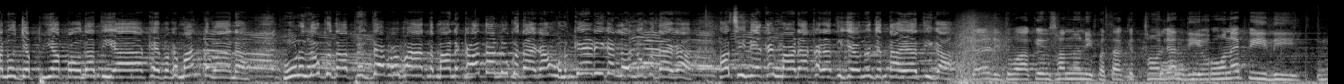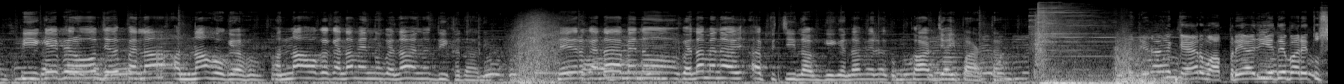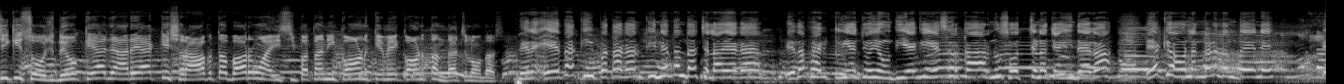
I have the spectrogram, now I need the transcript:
ਸਾਨੂੰ ਜੱਫੀਆਂ ਪਾਉਂਦਾ ਸੀ ਆ ਕੇ ਭਗਵੰਤ ਮਾਨ। ਹੁਣ ਲੁਕਦਾ ਫਿਰਦਾ ਭਗਵੰਤ ਮਾਨ। ਕਾਹਤੋਂ ਲੁਕਦਾ ਹੈਗਾ? ਹੁਣ ਕਿਹੜੀ ਗੱਲੋਂ ਲੁਕਦਾ ਹੈਗਾ? ਅਸੀਂ ਨੇ ਕਿ ਮਾੜਾ ਕਰਿਆ ਸੀ ਜੇ ਉਹਨੂੰ ਜਿਤਾਇਆ ਸੀਗਾ। ਡੈਡੀ ਤੋਂ ਆ ਕੇ ਸਾਨੂੰ ਨਹੀਂ ਪਤਾ ਕਿੱਥੋਂ ਲਿਆਂਦੀ ਉਹਨੇ ਪੀ ਲਈ। ਪੀ ਕੇ ਫਿਰ ਉਹ ਜਦ ਪਹਿਲਾਂ ਅੰਨਾ ਹੋ ਗਿਆ ਉਹ। ਅੰਨਾ ਹੋ ਕੇ ਕਹਿੰਦਾ ਮੈਨੂੰ ਕਹਿੰਦਾ ਮੈਨੂੰ ਦਿਖਦਾ ਨਹੀਂ ਫਿਰ ਕਹਿੰਦਾ ਮੈਨੂੰ ਕਹਿੰਦਾ ਮੈਨੂੰ ਇਹ ਲੱਗ ਗਈ। ਕਹਿੰਦਾ ਮੇਰਾ ਕਾਲਜਾ ਹੀ ਪਾੜਤਾ। ਜਿਹੜਾ ਇਹ ਕਹਿਰ ਵਾਪਰਿਆ ਜੀ ਇਹਦੇ ਬਾਰੇ ਤੁਸੀਂ ਕੀ ਸੋਚਦੇ ਹੋ? ਕਿਹਾ ਜਾ ਰਿਹਾ ਕਿ ਸ਼ਰਾਬ ਤਾਂ ਬਾਹਰੋਂ ਆਈ ਸੀ ਪਤਾ ਨਹੀਂ ਕੌਣ ਕਿਵੇਂ ਕੌਣ ਧੰਦਾ ਚਲਾਉਂਦਾ ਸੀ। ਫਿਰ ਇਹ ਤਾਂ ਕੀ ਪਤਾਗਾ ਕਿਹਨੇ ਧੰਦਾ ਚਲਾਇਆਗਾ ਇਹ ਤਾਂ ਫੈਕਟਰੀਆਂ ਚੋਂ ਹੀ ਆਉਂਦੀ ਹੈਗੀ ਇਹ ਸਰਕਾਰ ਨੂੰ ਸੋਚਣਾ ਚਾਹੀਦਾ ਹੈਗਾ। ਇਹ ਕਿਉਂ ਲੰਘਣ ਦਿੰਦੇ ਨੇ?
